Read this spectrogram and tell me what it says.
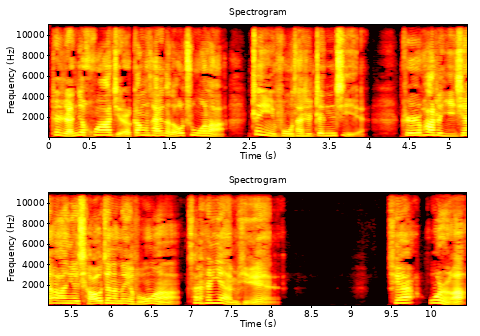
这人家花姐刚才可都说了，这一幅才是真迹，只怕是以前安爷瞧见的那幅啊，才是赝品。切，胡扯！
